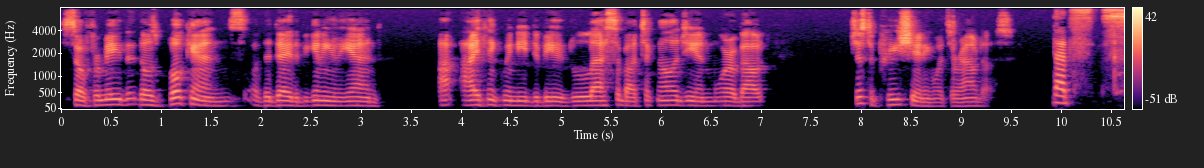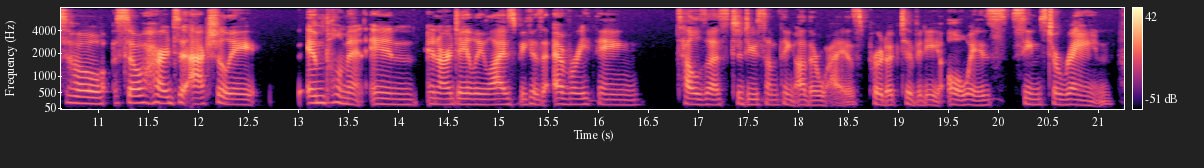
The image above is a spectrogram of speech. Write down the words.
so for me th- those bookends of the day the beginning and the end I-, I think we need to be less about technology and more about just appreciating what's around us that's so so hard to actually implement in in our daily lives because everything tells us to do something otherwise. Productivity always seems to reign.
